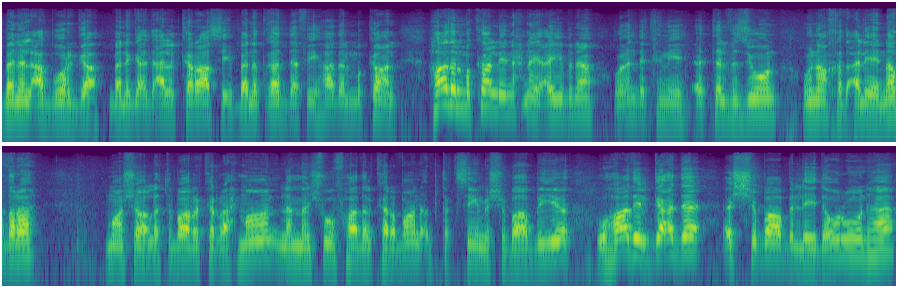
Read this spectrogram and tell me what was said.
بنلعب ورقة بنقعد على الكراسي بنتغدى في هذا المكان. هذا المكان اللي نحن يعيبنا وعندك هني التلفزيون وناخذ عليه نظرة. ما شاء الله تبارك الرحمن لما نشوف هذا الكربان بتقسيم الشبابية وهذه القعدة الشباب اللي يدورونها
